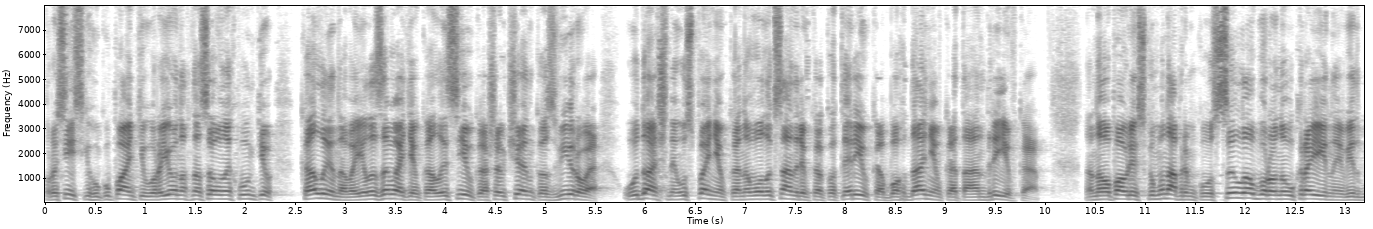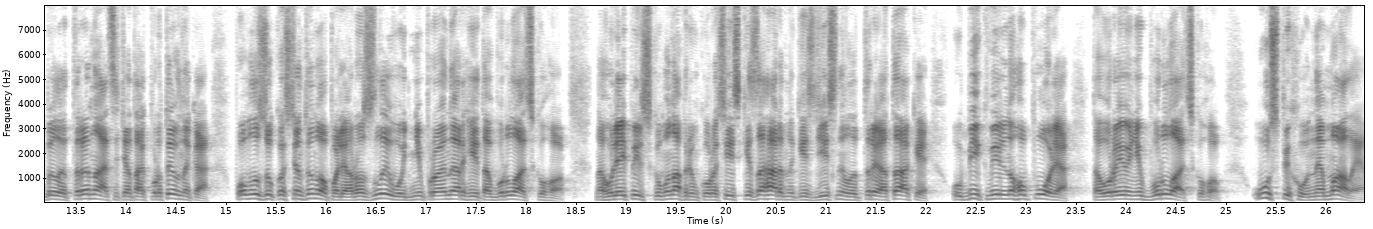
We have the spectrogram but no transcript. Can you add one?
російських окупантів у районах населених пунктів Калинове, Єлизаветівка, Лисівка, Шевченко, Звірове, Удачне, Успенівка, Новоолександрівка, Котлярівка, Богданівка та Андріївка. На Новопавлівському напрямку Сили оборони України відбили 13 атак противника поблизу Костянтинополя, розливу Дніпроенергії та Бурлацького. На Гуляйпільському напрямку російські загарбники здійснили три атаки у бік вільного поля та у районі Бурлацького. Успіху не мали.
